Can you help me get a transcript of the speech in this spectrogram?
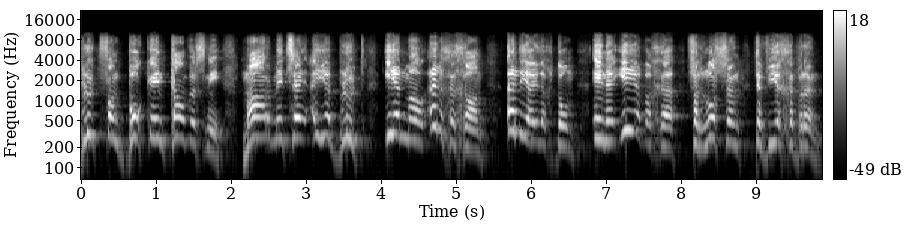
bloed van bokke en kalwers nie maar met sy eie bloed eenmaal ingegaan in die heiligdom en 'n ewige verlossing teweeggebring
